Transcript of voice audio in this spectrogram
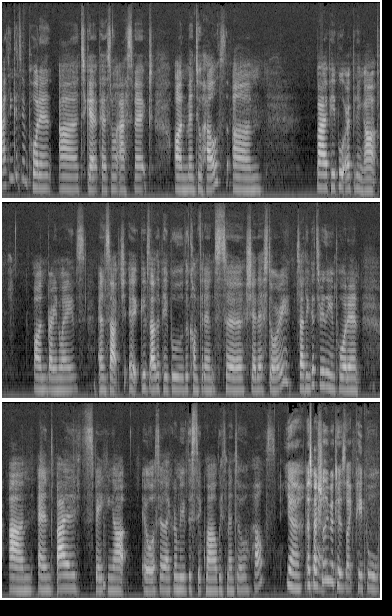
I think it's important uh, to get a personal aspect on mental health um, by people opening up on brainwaves and such. It gives other people the confidence to share their story. So I think it's really important um, and by speaking up, it also like remove the stigma with mental health. Yeah, especially yeah. because like people,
